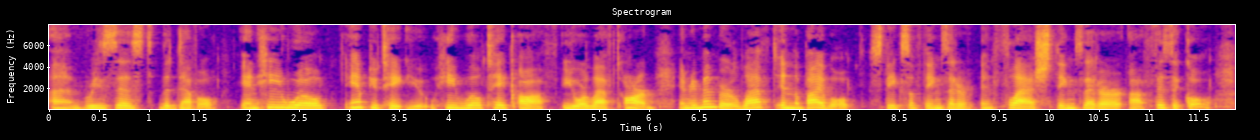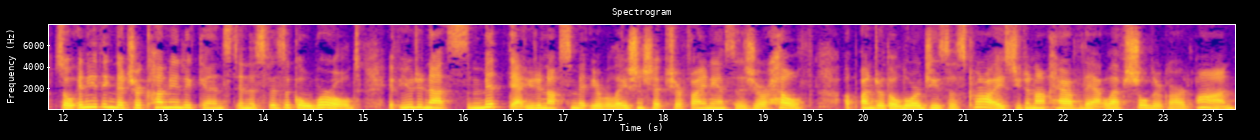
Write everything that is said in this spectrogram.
um, resist the devil and he will amputate you. He will take off your left arm. And remember, left in the Bible speaks of things that are in flesh, things that are uh, physical. So anything that you're coming against in this physical world, if you do not submit that, you do not submit your relationships, your finances, your health up under the Lord Jesus Christ, you do not have that left shoulder guard on,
